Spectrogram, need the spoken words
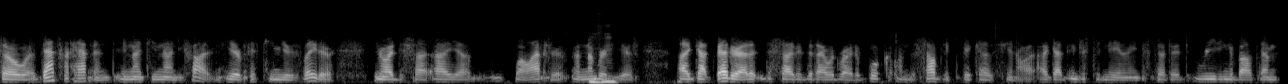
So uh, that's what happened in 1995, and here, 15 years later, you know, I decided, I, uh, well, after a number Mhm. of years, I got better at it and decided that I would write a book on the subject because, you know, I got interested in aliens, started reading about them.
